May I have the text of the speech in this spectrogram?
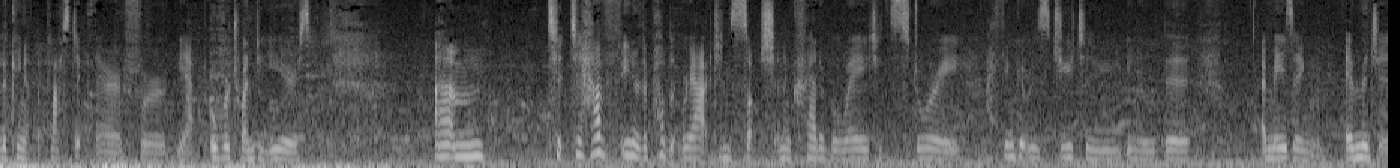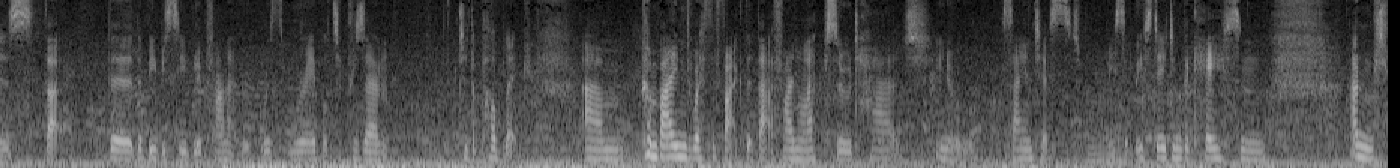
looking at the plastic there for yeah over 20 years um, to, to have you know the public react in such an incredible way to the story I think it was due to you know the amazing images that the, the BBC Blue Planet was were able to present to the public, um, combined with the fact that that final episode had, you know, scientists basically stating the case and and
